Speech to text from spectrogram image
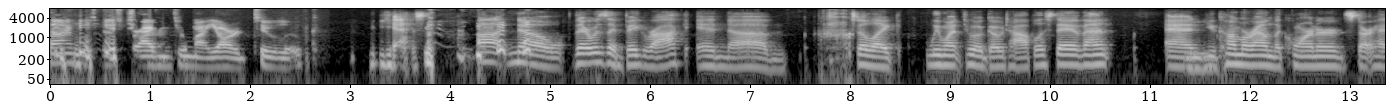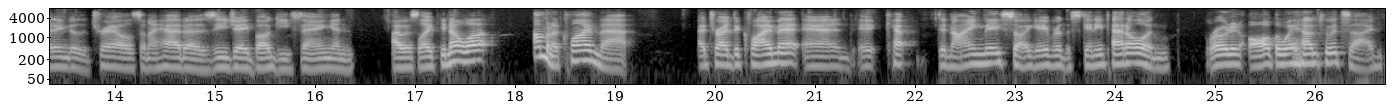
time was just driving through my yard too, Luke. Yes. uh no, there was a big rock and um so like we went to a go topless day event and Mhm. you come around the corner, start heading to the trails and I had a ZJ buggy thing and I was like, "You know what? I'm going to climb that." I tried to climb it and it kept denying me, so I gave her the skinny pedal and rode it all the way onto its side.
